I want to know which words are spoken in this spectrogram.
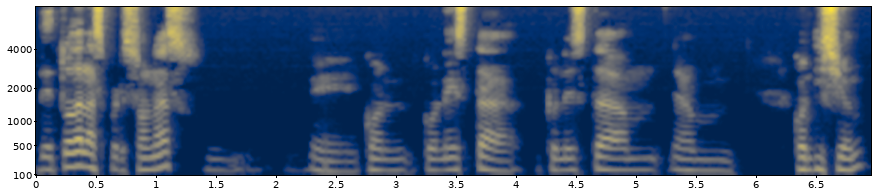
de todas las personas eh, con, con esta, con esta mm, am, condición,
